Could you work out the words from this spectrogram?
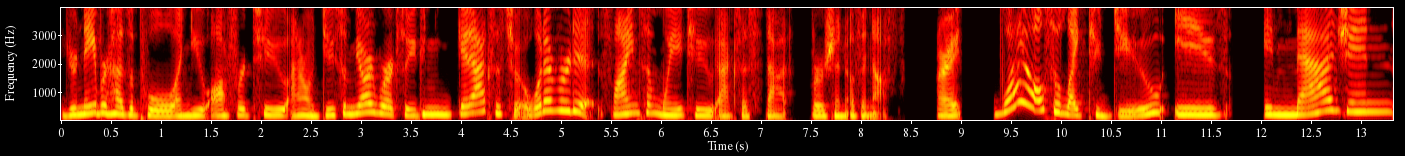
your neighbor has a pool and you offer to, I don't know, do some yard work so you can get access to it, whatever it is, find some way to access that version of enough. All right. What I also like to do is imagine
